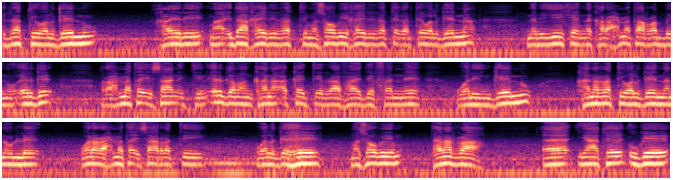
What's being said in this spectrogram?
الرتي والجينو خيري ما إذا خيري رتي مصوبي خيري رتي قرتي والجنة. نبيك إنك رحمة رب وارجع رحمة انسان إتين ارجع من كان أكيد الرافاي دفنه ولينجن كان رتي والجن نول ورا رحمة انسان رتي والجه مسوبي تنرا آه، يا تي أوجي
